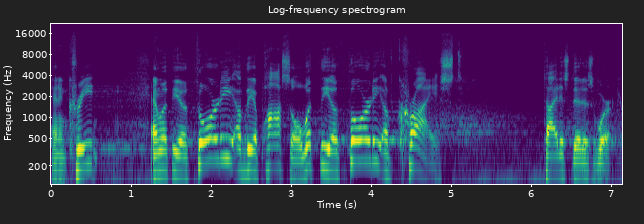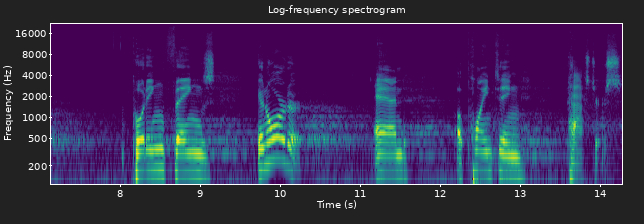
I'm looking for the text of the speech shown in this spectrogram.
and in Crete. And with the authority of the apostle, with the authority of Christ, Titus did his work putting things in order and appointing pastors.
